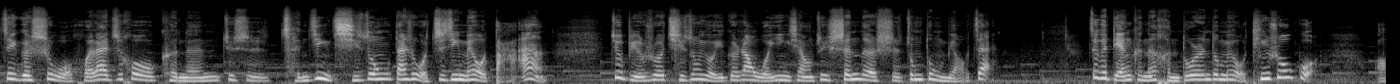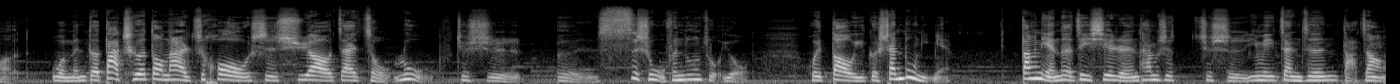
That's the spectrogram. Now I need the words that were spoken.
这个是我回来之后可能就是沉浸其中，但是我至今没有答案。就比如说，其中有一个让我印象最深的是中洞苗寨，这个点可能很多人都没有听说过。啊、我们的大车到那儿之后是需要再走路，就是呃四十五分钟左右，会到一个山洞里面。当年的这些人，他们是就是因为战争打仗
